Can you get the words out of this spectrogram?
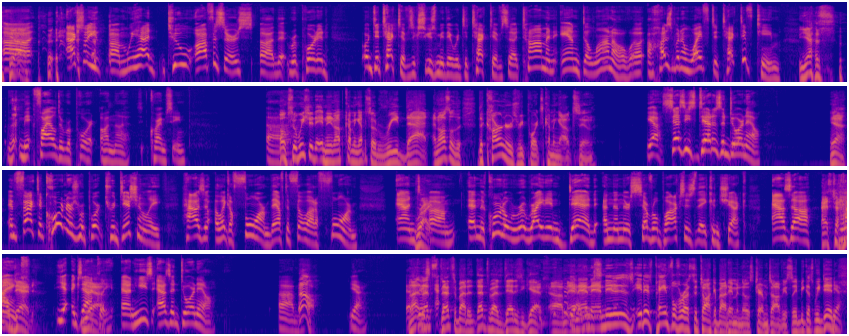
uh, actually, um, we had two officers uh, that reported, or detectives, excuse me, they were detectives. Uh, Tom and Ann Delano, uh, a husband and wife detective team, Yes. filed a report on the crime scene. Oh, so we should, in an upcoming episode, read that. And also, the, the coroner's report's coming out soon. Yeah, says he's dead as a doornail. Yeah. In fact, a coroner's report traditionally has a, like a form. They have to fill out a form. and Right. um, and the coroner will write in dead, and then there's several boxes they can check as a As to how dead. Yeah, exactly. And he's as a doornail. Oh. Yeah. That, that's that's about it. That's about as dead as you get. Um, Yeah, and and, and it is it is painful for us to talk about him in those terms, obviously, because we did Yeah.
